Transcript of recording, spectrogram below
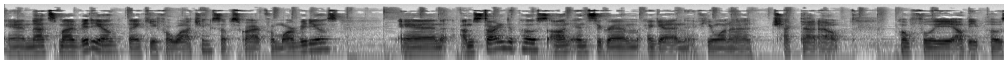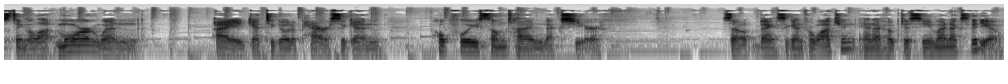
And that's my video. Thank you for watching. Subscribe for more videos. And I'm starting to post on Instagram again if you want to check that out. Hopefully, I'll be posting a lot more when I get to go to Paris again, hopefully, sometime next year. So, thanks again for watching, and I hope to see you in my next video.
